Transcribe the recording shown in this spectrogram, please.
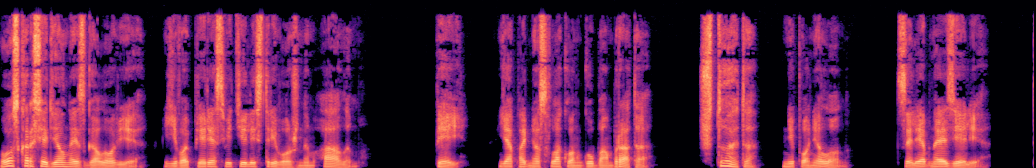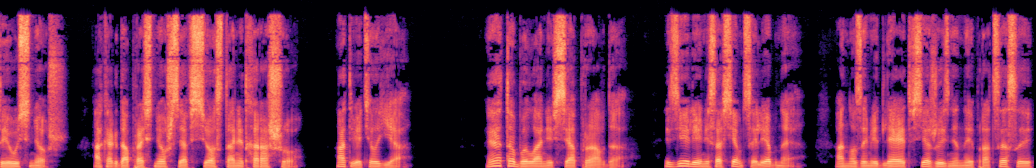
Оскар сидел на изголовье, его перья светились тревожным алым. «Пей!» Я поднес флакон к губам брата. «Что это?» – не понял он. «Целебное зелье. Ты уснешь, а когда проснешься, все станет хорошо», – ответил я. Это была не вся правда. Зелье не совсем целебное. Оно замедляет все жизненные процессы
